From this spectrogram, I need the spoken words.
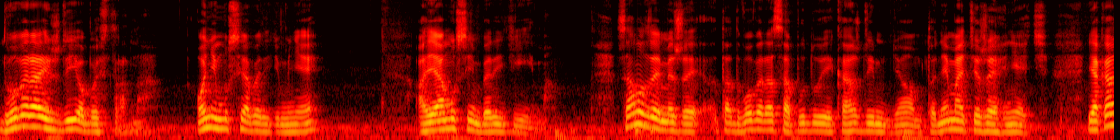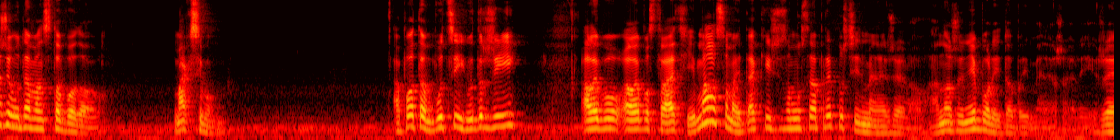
Dôvera je vždy obojstranná. Oni musia veriť mne a ja musím veriť im. Samozrejme, že tá dôvera sa buduje každým dňom. To nemáte, že hneď. Ja každému dávam 100 bodov. Maximum. A potom buď si ich udrží, alebo, alebo stratí. Mal som aj taký, že som musela prepustiť manažerov. Áno, že neboli dobrí manažery. Že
